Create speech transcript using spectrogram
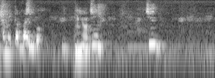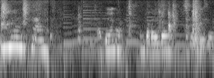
Na may kapal po. Yeah. Ate, ano? Punta kayo doon. Ko doon.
